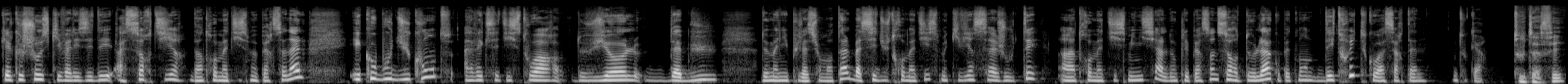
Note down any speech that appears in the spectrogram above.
quelque chose qui va les aider à sortir d'un traumatisme personnel, et qu'au bout du compte, avec cette histoire de viol, d'abus, de manipulation mentale, bah, c'est du traumatisme qui vient s'ajouter à un traumatisme initial. Donc les personnes sortent de là complètement détruites, quoi, certaines, en tout cas. Tout à fait.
